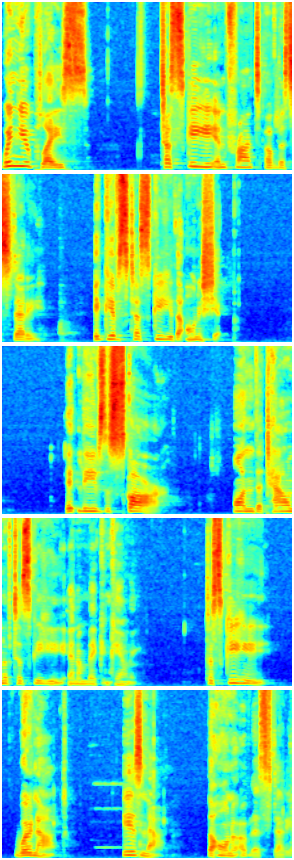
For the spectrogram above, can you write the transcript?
When you place Tuskegee in front of the study, it gives Tuskegee the ownership. It leaves a scar on the town of Tuskegee and of Macon County. Tuskegee were not, is not the owner of that study.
